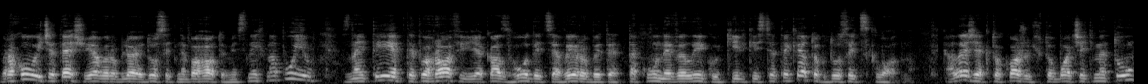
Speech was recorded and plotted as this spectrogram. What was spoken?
Враховуючи те, що я виробляю досить небагато міцних напоїв, знайти типографію, яка згодиться виробити таку невелику кількість етикеток, досить складно. Але ж, як то кажуть, хто бачить мету,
